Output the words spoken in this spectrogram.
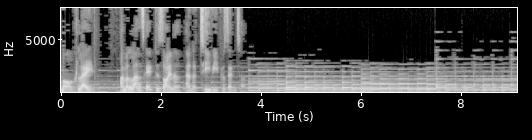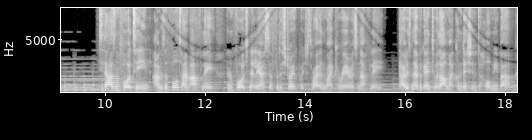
Mark Lane. I'm a landscape designer and a TV presenter. In 2014, I was a full-time athlete and unfortunately I suffered a stroke which threatened my career as an athlete. I was never going to allow my condition to hold me back.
